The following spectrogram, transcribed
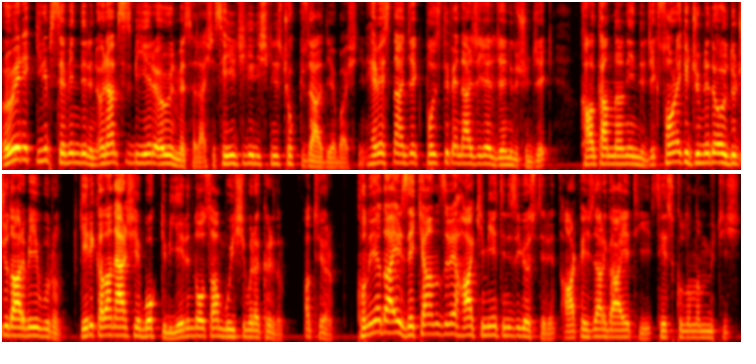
Överek girip sevindirin. Önemsiz bir yeri övün mesela. İşte seyirciyle ilişkiniz çok güzel diye başlayın. Heveslenecek, pozitif enerji geleceğini düşünecek. Kalkanlarını indirecek. Sonraki cümlede öldürücü darbeyi vurun. Geri kalan her şey bok gibi. Yerinde olsam bu işi bırakırdım. Atıyorum. Konuya dair zekanızı ve hakimiyetinizi gösterin. Arpejler gayet iyi. Ses kullanımı müthiş.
